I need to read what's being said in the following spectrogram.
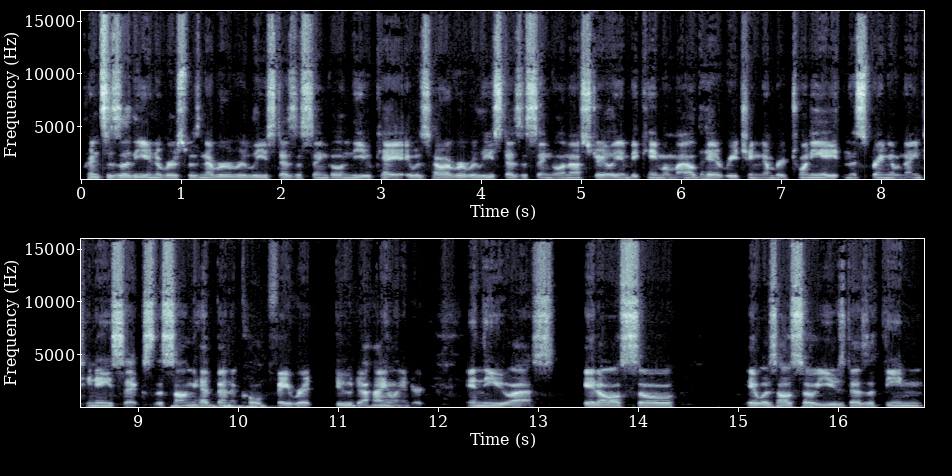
Princes of the Universe was never released as a single in the UK. It was, however, released as a single in Australia and became a mild hit, reaching number 28 in the spring of 1986. The song had been a cult favorite due to Highlander in the US. It also it was also used as a theme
